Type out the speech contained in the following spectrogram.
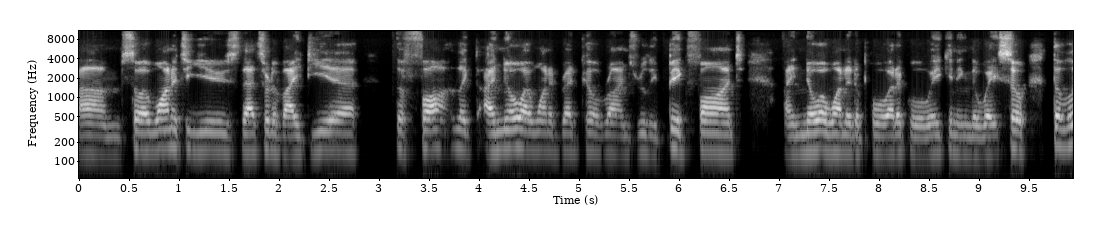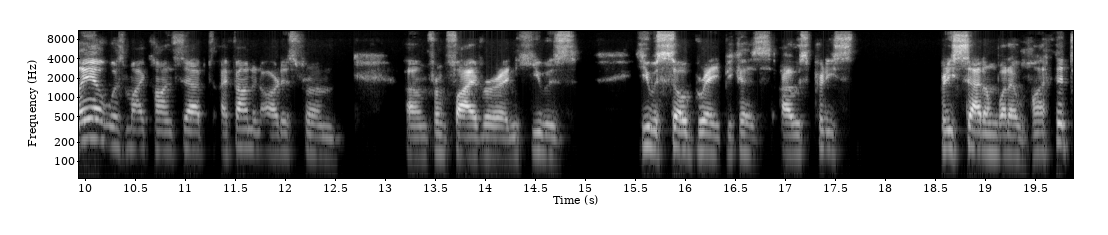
um, so I wanted to use that sort of idea. The font, like I know I wanted Red Pill Rhymes really big font. I know I wanted a poetical awakening the way. So the layout was my concept. I found an artist from um, from Fiverr, and he was he was so great because I was pretty pretty set on what I wanted.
